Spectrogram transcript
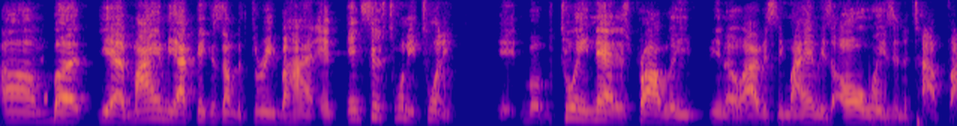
Um, but yeah, Miami I think is number three behind, and, and since 2020, it, but between that is probably you know obviously Miami is always in the top five.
